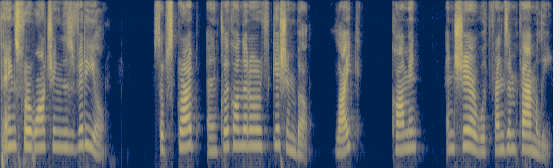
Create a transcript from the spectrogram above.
Thanks for watching this video. Subscribe and click on the notification bell. Like, comment, and share with friends and family.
